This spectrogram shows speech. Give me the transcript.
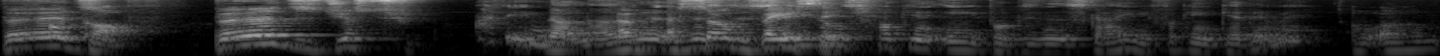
birds. Fuck off. Birds just. I did not know. Are- The- are so the basic. seagulls fucking eat bugs in the sky. Are you fucking kidding me? Oh, um,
